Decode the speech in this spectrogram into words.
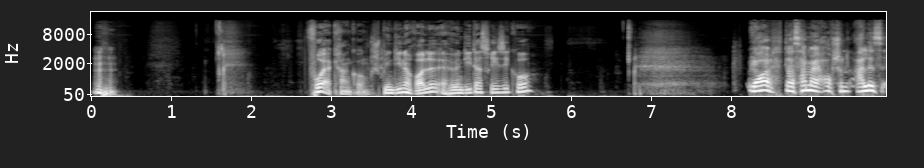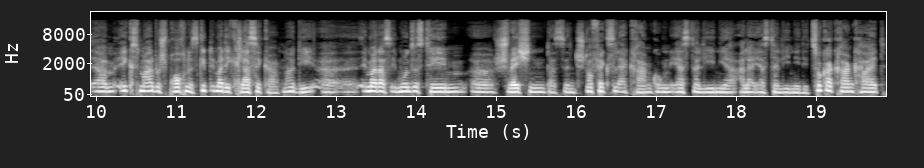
Mhm. Vorerkrankungen, spielen die eine Rolle? Erhöhen die das Risiko? Ja, das haben wir ja auch schon alles ähm, x-mal besprochen. Es gibt immer die Klassiker, ne, die äh, immer das Immunsystem äh, schwächen. Das sind Stoffwechselerkrankungen in erster Linie, allererster Linie die Zuckerkrankheit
